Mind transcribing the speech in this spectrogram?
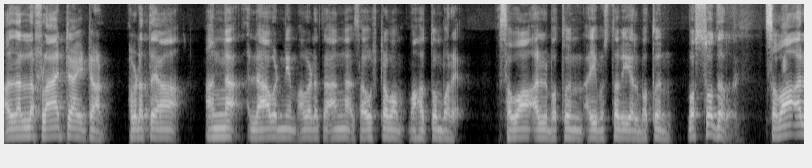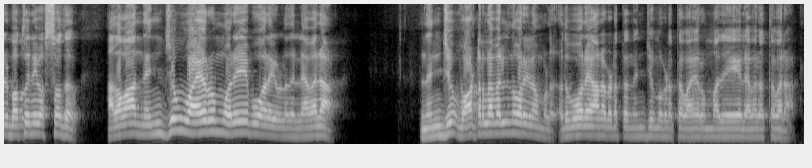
അത് നല്ല ഫ്ലാറ്റായിട്ടാണ് അവിടുത്തെ ആ അങ്ങ ലാവണ്യം അവിടുത്തെ അങ്ങ സൗഷ്ഠവം മഹത്വം പറയാം. സവാ അൽ ബത്തുൻ ഐ മുസ്തവി അൽ ബത്തുൻ വസ്വദർ. സവാ അൽ ബത്തുനി വസ്വദർ. അഥവാ നെഞ്ചും വയറും ഒരേപോലെയുള്ളത് ലെവലാണ് നെഞ്ചും വാട്ടർ ലെവൽ എന്ന് പറയില്ല നമ്മൾ അതുപോലെയാണ് ഇവിടുത്തെ നെഞ്ചും ഇവിടുത്തെ വയറും അതേ ലെവലത്തവരാണ്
